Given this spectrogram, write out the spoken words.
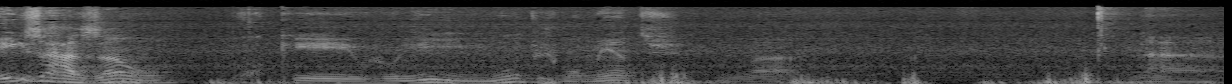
eis a razão porque eu li em muitos momentos na, na,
